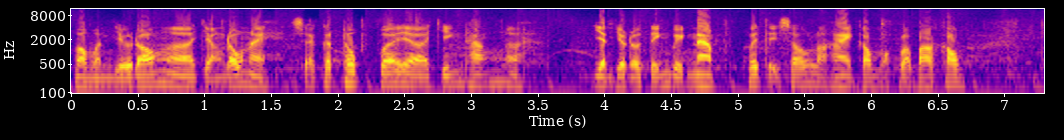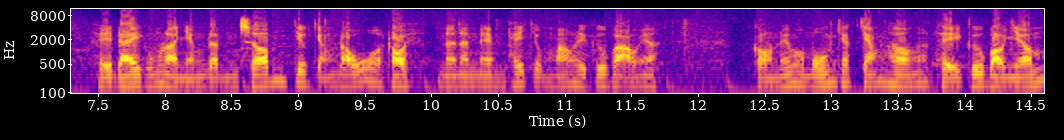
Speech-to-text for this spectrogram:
Và mình dự đoán uh, trận đấu này sẽ kết thúc với uh, chiến thắng uh, dành cho đội tuyển Việt Nam với tỷ số là 2-0 hoặc là 3-0 thì đây cũng là nhận định sớm trước trận đấu thôi, nên anh em thấy trùng máu thì cứ vào nha. Còn nếu mà muốn chắc chắn hơn thì cứ vào nhóm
